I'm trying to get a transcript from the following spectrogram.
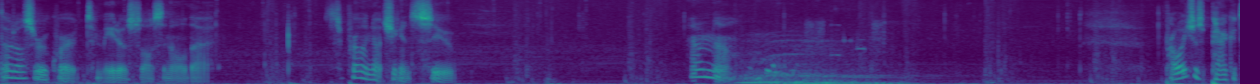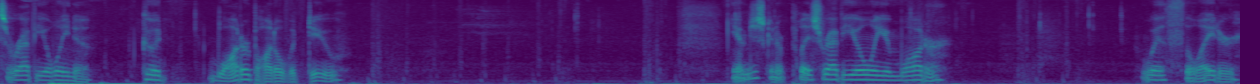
that would also require tomato sauce and all that. So probably not chicken soup. I don't know. Probably just packets of ravioli in a good water bottle would do. Yeah, I'm just gonna replace ravioli in water with the lighter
